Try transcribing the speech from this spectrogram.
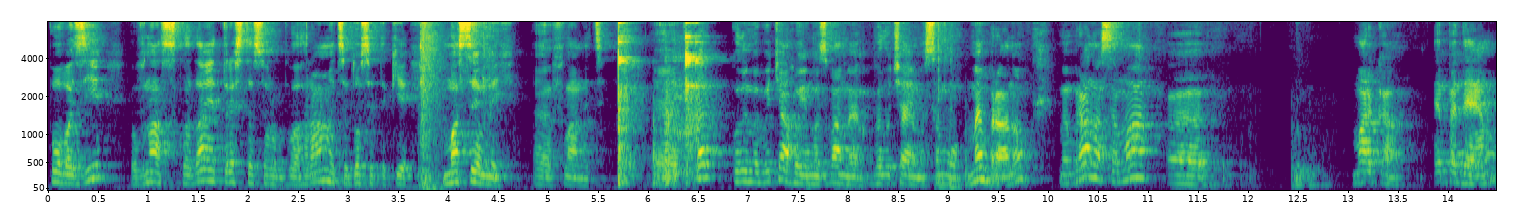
по вазі в нас складає 342 грами. Це досить таки масивний е, фланець. Е, Тепер, коли ми витягуємо з вами, вилучаємо саму мембрану, мембрана сама е, марка EPDM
